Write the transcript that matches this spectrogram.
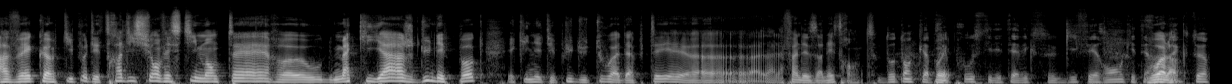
avec un petit peu des traditions vestimentaires euh, ou du maquillage d'une époque et qui n'était plus du tout adapté euh, à la fin des années 30. D'autant qu'après Proust, il était avec ce Guy Ferrand qui était un acteur.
